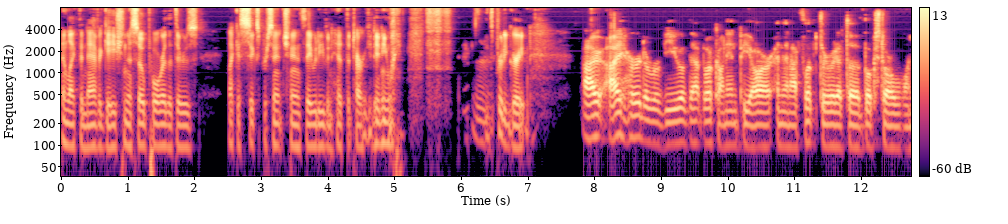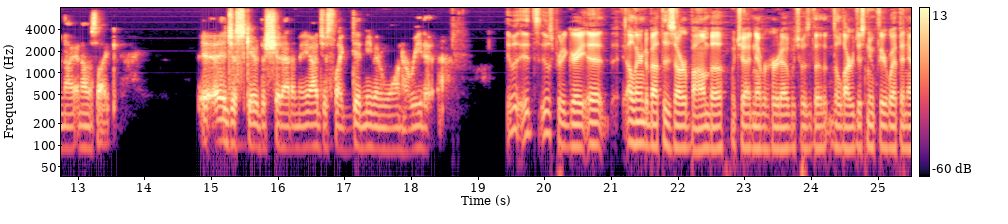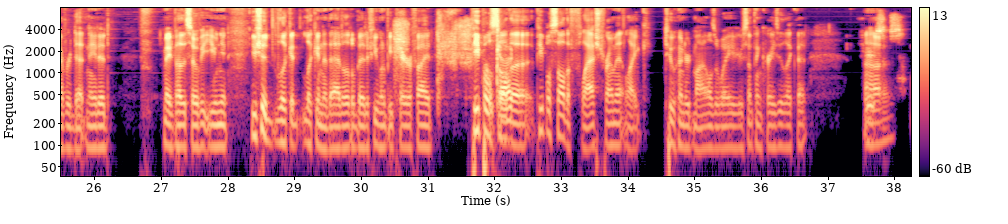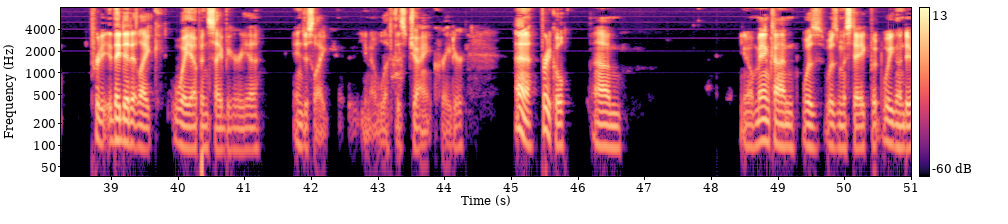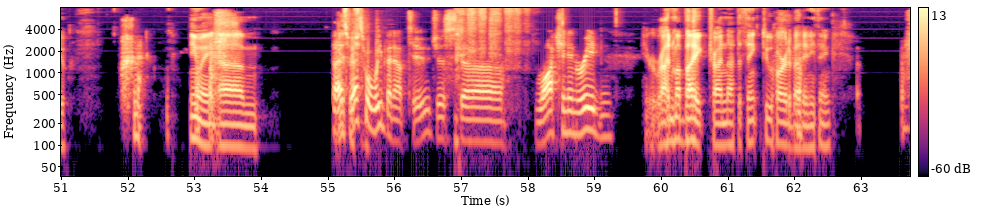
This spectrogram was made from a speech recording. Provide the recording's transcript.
And like the navigation is so poor that there's like a 6% chance they would even hit the target anyway. Hmm. It's pretty great. I I heard a review of that book on NPR, and then I flipped through it at the bookstore one night, and I was like, it, it just scared the shit out of me. I just like didn't even want to read it. it was it's it was pretty great. Uh, i learned about the tsar bomba which i'd never heard of which was the the largest nuclear weapon ever detonated made by the soviet union. You should look at look into that a little bit if you want to be terrified. People saw the people saw the flash from it like 200 miles away or something crazy like that. Uh, pretty they did it like way up in siberia and just like you know left this giant crater eh, pretty cool um you know mankind was was a mistake but what are you gonna do anyway um that's that's should- what we've been up to. Just uh, watching and reading. here riding my bike trying not to think too hard about anything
